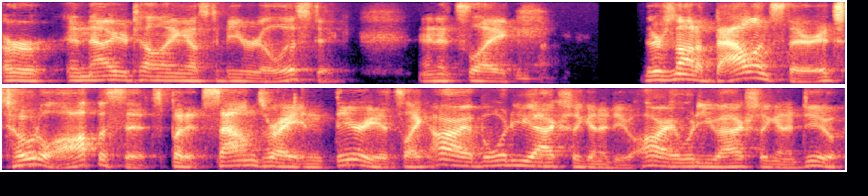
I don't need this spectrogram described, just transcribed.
or, and now you're telling us to be realistic. And it's like, there's not a balance there. It's total opposites, but it sounds right in theory. It's like, all right, but what are you actually going to do? All right, what are you actually going to do?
